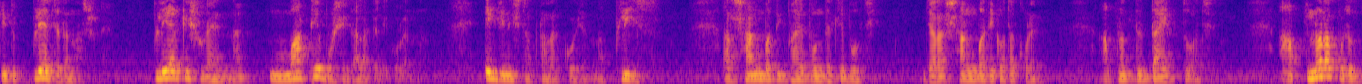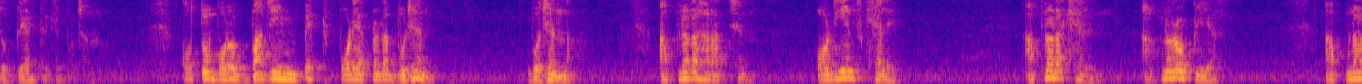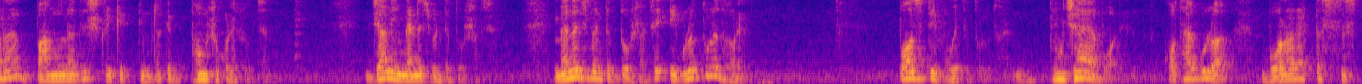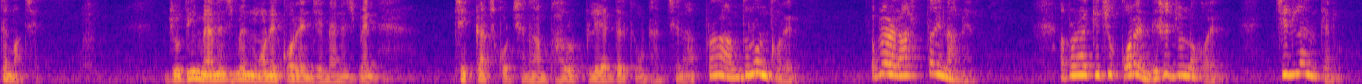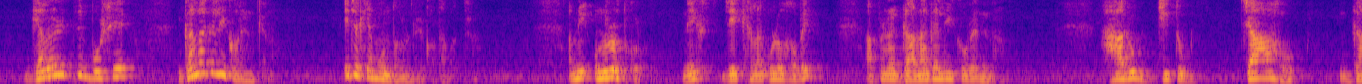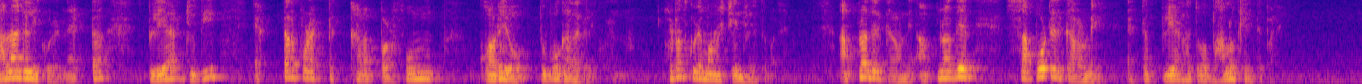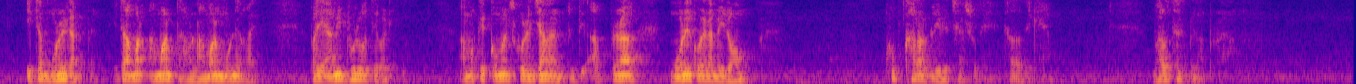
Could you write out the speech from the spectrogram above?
কিন্তু প্লেয়ার যাতে না শুনে প্লেয়ারকে শুনেন না। মাঠে বসে গালাগালি করেন না। এই জিনিসটা আপনারা করেন না প্লিজ আর সাংবাদিক ভাই বোনদেরকে বলছি, যারা সাংবাদিকতা করেন, আপনাদের দায়িত্ব আছে। আপনারা পর্যন্ত প্লেয়ারদেরকে বোঝান। কত বড় বাজে ইম্প্যাক্ট পড়ে আপনারা বোঝেন? বোঝেন না। আপনারা হারাচ্ছেন। অডিয়েন্স খেলে। আপনারা খেলেন। আপনারাও প্লেয়ার আপনারা বাংলাদেশ ক্রিকেট টিমটাকে ধ্বংস করে ফেলছেন। জানি ম্যানেজমেন্টের দোষ আছে। ম্যানেজমেন্টের দোষ আছে, এগুলো তুলে ধরেন। পজিটিভ ওয়েতে তুলে ধরেন, বুঝায়া বলেন। কথাগুলো বলার একটা সিস্টেম আছে। যদি ম্যানেজমেন্ট মনে করেন যে ম্যানেজমেন্ট ঠিক কাজ করছে না, ভালো প্লেয়ারদেরকে উঠাচ্ছে না, আপনারা আন্দোলন করেন। আপনারা রাস্তায় নামেন। আপনারা কিছু করেন, দেশের জন্য করেন। চিল্লান কেন? গ্যালারিতে বসে গালাগালি করেন কেন? এটা কেমন ধরনের কথাবার্তা? আমি অনুরোধ করব নেক্সট যে খেলাগুলো হবে, আপনারা গালাগালি করেন না। হারুক, জিতুক, যা হোক, গালাগালি করেন। একটা প্লেয়ার যদি একটার পর একটা খারাপ পারফর্ম করেও, তবুও গালাগালি করেন না। হঠাৎ করে মানুষ চেঞ্জ হতে পারে। আপনাদের কারণে, আপনাদের সাপোর্টের কারণে একটা প্লেয়ার হয়তো ভালো খেলতে পারে। এটা মনে রাখবেন। এটা আমার আমার ধারণা, আমার মনে হয়। ভাই, আমি ভুল হতে পারি। আমাকে কমেন্টস করে জানান। যদি আপনারা মনে করেন আমি রং খুব খারাপ লেগেছে আসলে খেলা দেখে। ভালো থাকবেন আপনারা।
